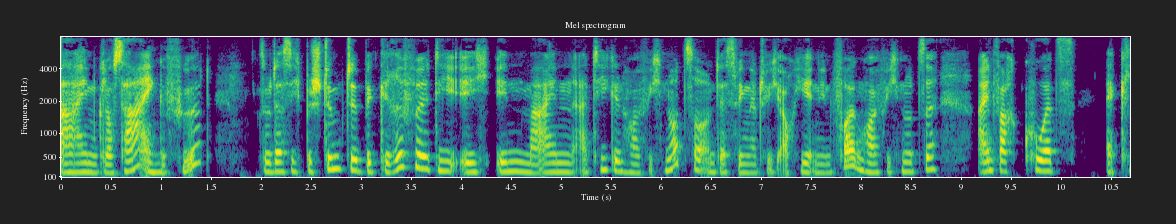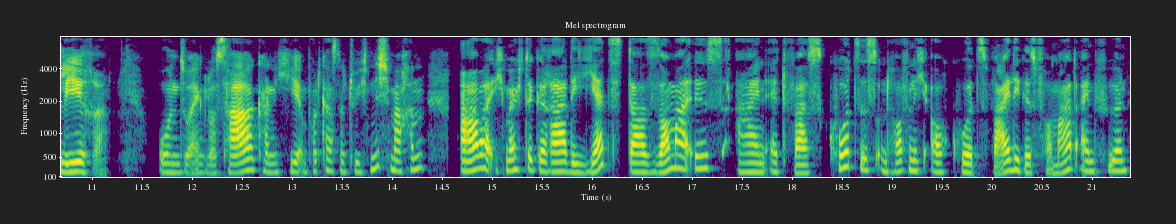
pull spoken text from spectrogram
ein Glossar eingeführt, so dass ich bestimmte Begriffe, die ich in meinen Artikeln häufig nutze und deswegen natürlich auch hier in den Folgen häufig nutze, einfach kurz erkläre. Und so ein Glossar kann ich hier im Podcast natürlich nicht machen. Aber ich möchte gerade jetzt, da Sommer ist, ein etwas kurzes und hoffentlich auch kurzweiliges Format einführen,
